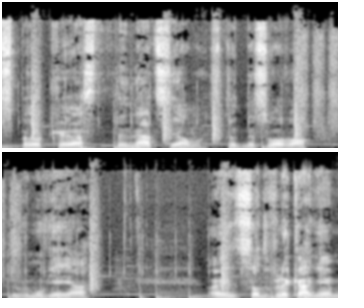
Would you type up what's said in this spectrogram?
z prokrastynacją, trudne słowo do wymówienia. A więc odwlekaniem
